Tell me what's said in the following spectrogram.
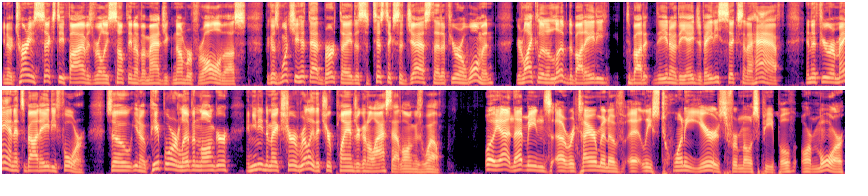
You know, turning 65 is really something of a magic number for all of us because once you hit that birthday, the statistics suggest that if you're a woman, you're likely to live to about 80 to about you know the age of 86 and a half and if you're a man it's about 84 so you know people are living longer and you need to make sure really that your plans are going to last that long as well. Well yeah and that means a retirement of at least 20 years for most people or more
